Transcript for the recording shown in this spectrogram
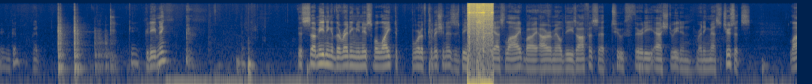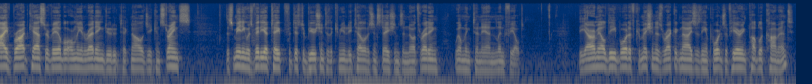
Okay, we're good? Good. Okay, good evening. This uh, meeting of the Reading Municipal Light Board of Commissioners is being broadcast live by RMLD's office at 230 Ash Street in Reading, Massachusetts. Live broadcasts are available only in Reading due to technology constraints. This meeting was videotaped for distribution to the community television stations in North Reading, Wilmington, and Lynnfield. The RMLD Board of Commissioners recognizes the importance of hearing public comment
